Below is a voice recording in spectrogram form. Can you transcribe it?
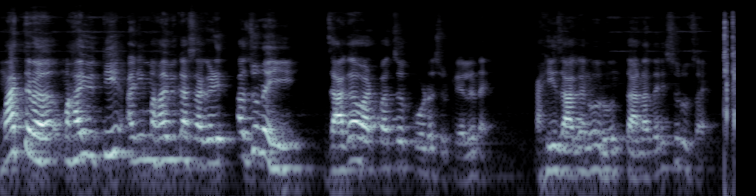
मात्र महायुती आणि महाविकास आघाडीत अजूनही जागा वाटपाचं कोडं सुटलेलं नाही. काही जागांवरून तानातानी सुरूच आहे.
